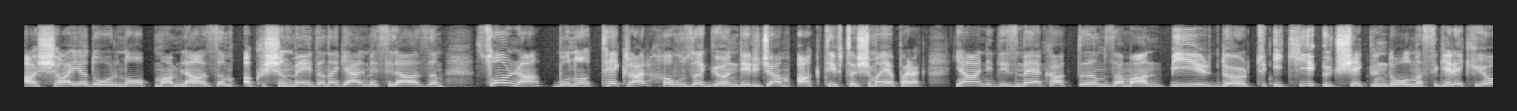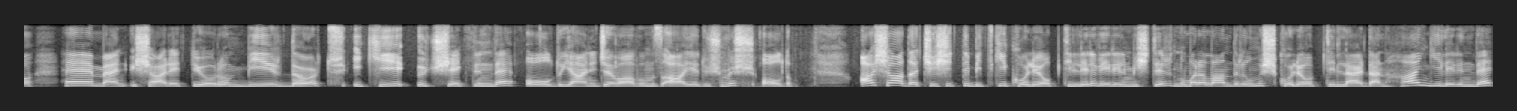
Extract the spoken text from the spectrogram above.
aşağıya doğru ne yapmam lazım? Akışın meydana gelmesi lazım. Sonra bunu tekrar havuza göndereceğim aktif taşıma yaparak. Yani dizmeye kalktığım zaman 1, 4, 2, 3 şeklinde olması gerekiyor. Hemen işaretliyorum. 1, 4, 2, 3 şeklinde oldu. Yani cevabımız A'ya düşmüş oldu. Aşağıda çeşitli bitki koleoptilleri verilmiştir. Numaralandırılmış koleoptillerden hangilerinde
